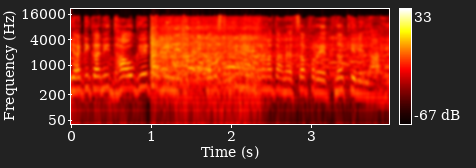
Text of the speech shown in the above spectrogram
या ठिकाणी धाव घेत आणि परिस्थिती नियंत्रणात आणण्याचा प्रयत्न केलेला आहे.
